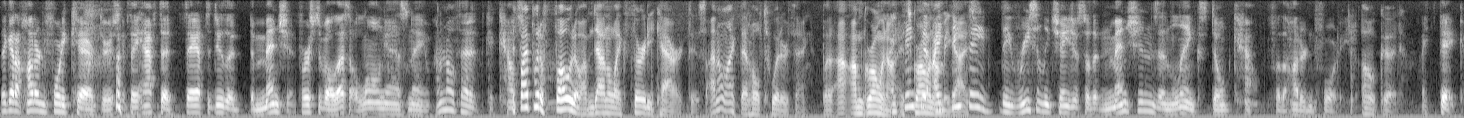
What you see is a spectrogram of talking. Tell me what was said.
They got 140 characters. if they have to, they have to do the dimension. First of all, that's a long ass name. I don't know if that counts. If I put a photo, I'm down to like 30 characters. I don't like that whole Twitter thing, but I, I'm growing on I it. It's growing that, on I me, think they they recently changed it so that mentions and links don't count for the 140. Oh, good. I think.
